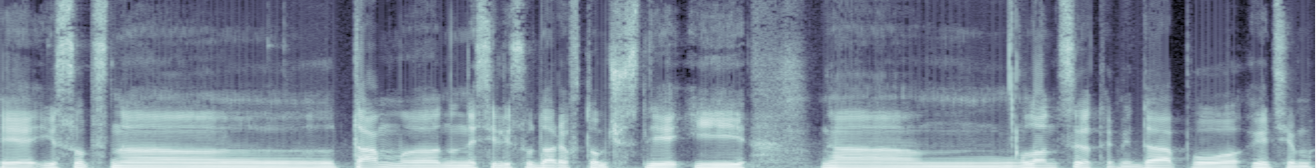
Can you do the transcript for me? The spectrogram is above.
и, собственно, там наносились удары в том числе и ланцетами, да, по этим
